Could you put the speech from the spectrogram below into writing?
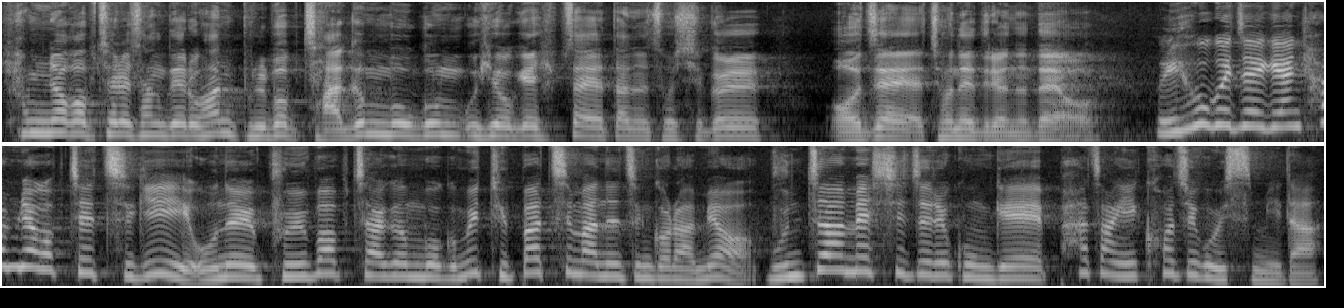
협력업체를 상대로 한 불법 자금 모금 의혹에 휩싸였다는 소식을 어제 전해드렸는데요. 의혹을 제기한 협력업체 측이 오늘 불법 자금 모금을 뒷받침하는 증거라며 문자 메시지를 공개해 파장이 커지고 있습니다.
